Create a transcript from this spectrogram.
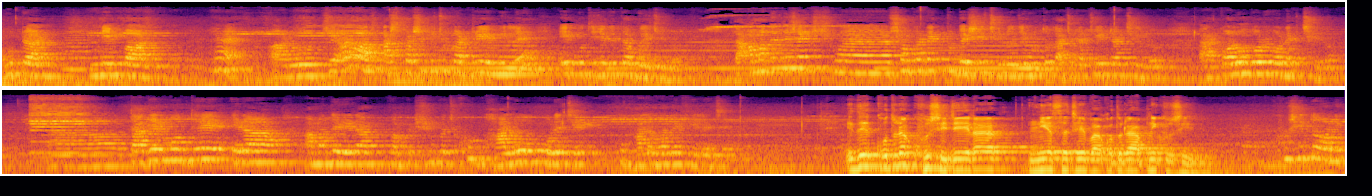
ভুটান নেপাল হ্যাঁ? আরও হচ্ছে আরও আশপাশে কিছু কান্ট্রি মিলে এই প্রতিযোগিতা হয়েছিল। তা আমাদের দেশের সংখ্যাটা একটু বেশি ছিল যেহেতু কাছাকাছি এটা ছিল আর কলম্বোর অনেক ছিল। তাদের মধ্যে এরা আমাদের এরা কম্পিটিশন করেছে খুব ভালো করেছে খুব ভালোভাবে খেলেছে। এদের কতটা খুশি যে এরা নিয়ে এসেছে বা কতটা আপনি খুশি? খুশি তো অনেক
